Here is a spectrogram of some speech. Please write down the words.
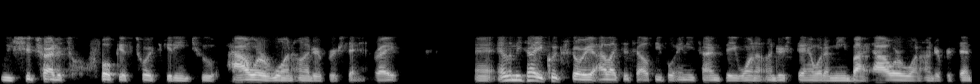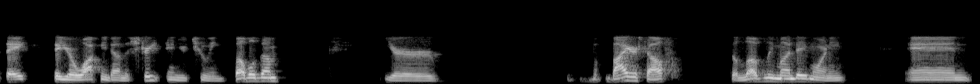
we should try to t- focus towards getting to our 100%, right? And, and, let me tell you a quick story. I like to tell people anytime they want to understand what I mean by our 100%. Say, say you're walking down the street and you're chewing bubblegum. You're by yourself. It's a lovely Monday morning and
